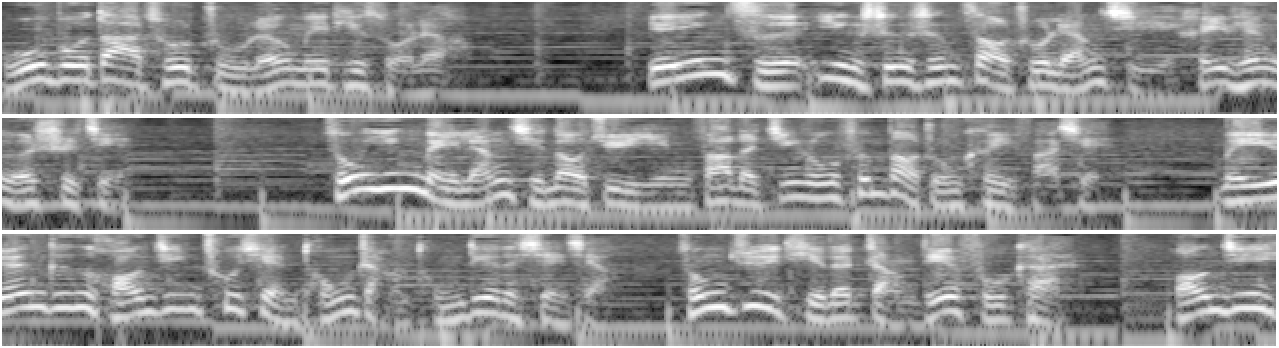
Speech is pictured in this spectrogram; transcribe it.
无不大出主流媒体所料。也因此硬生生造出两起黑天鹅事件。从英美两起闹剧引发的金融风暴中可以发现，美元跟黄金出现同涨同跌的现象。从具体的涨跌幅看，黄金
